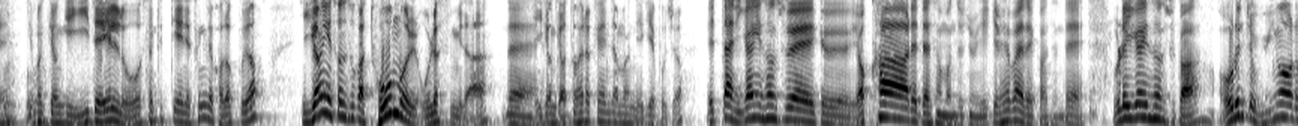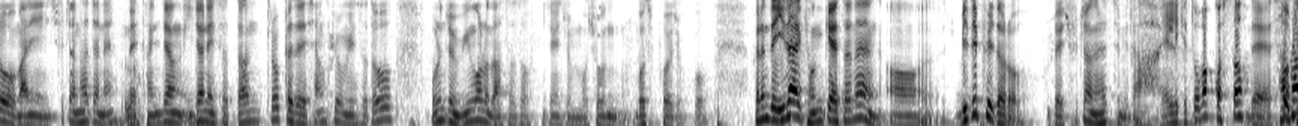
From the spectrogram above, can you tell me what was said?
달리고 있고. 이번 경기 2대 1로 생티티엔의 승리를 거뒀고요. 이강인 선수가 도움을 올렸습니다. 네. 이 경기 어떤 활약했는지 한번 얘기해 보죠. 일단 이강인 선수의 그 역할에 대해서 먼저 좀 얘기를 해봐야 될 것 같은데 원래 이강인 선수가 오른쪽 윙어로 많이 출전하잖아요. 네. 뭐 당장 이전에 있었던 트로페제 샹피옹에서도 오른쪽 윙어로 나서서 굉장히 좀 뭐 좋은 모습 보여줬고 그런데 이날 경기에서는 어 미드필더로 네, 출전을 했습니다. 아, 엘리케 또 바꿨어? 네, 또 사삼-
